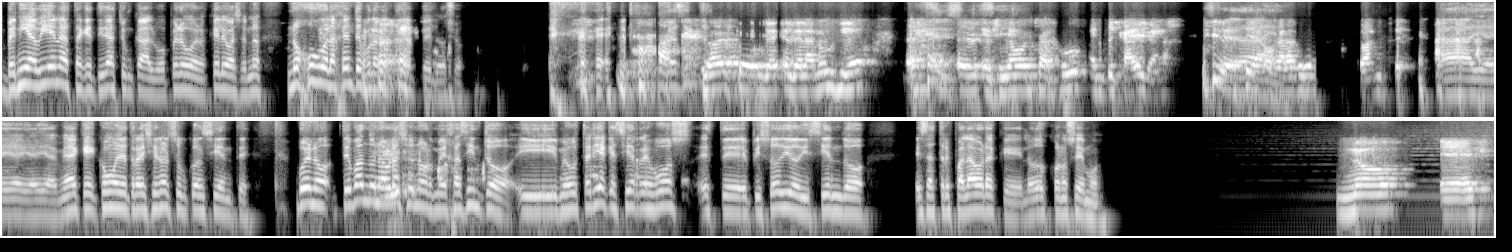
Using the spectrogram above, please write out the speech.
venía bien hasta que tiraste un calvo, pero bueno, ¿qué le va a hacer? No, no juzgo a la gente por la cantidad de pelo yo. no, es que el, del anuncio enseñaba un champú en picaídas y decía, ojalá te Ay, ay, ay, ay, Mira que cómo le traicionó el subconsciente. Bueno, te mando un abrazo enorme, Jacinto, y me gustaría que cierres vos este episodio diciendo esas tres palabras que los dos conocemos. No es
